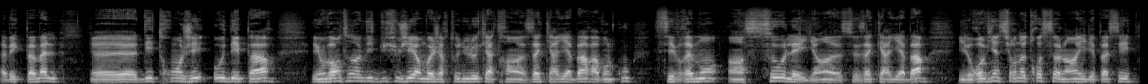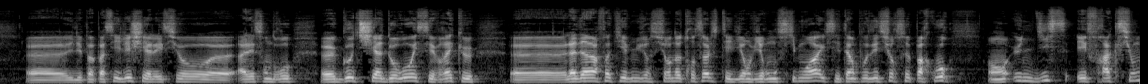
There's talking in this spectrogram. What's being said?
avec pas mal euh, d'étrangers au départ. Et on va rentrer dans le vif du sujet. Hein. Moi j'ai retenu le 4, hein. Zakaria Bar avant le coup. C'est vraiment un soleil, ce Zakaria Bar. Il revient sur notre sol. Il est passé euh, il n'est pas passé, il est chez Alessio, euh, Alessandro euh, Gocciadoro et c'est vrai que la dernière fois qu'il est venu sur notre sol, c'était il y a environ 6 mois. Il s'était imposé sur ce parcours en 1-10 et fraction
